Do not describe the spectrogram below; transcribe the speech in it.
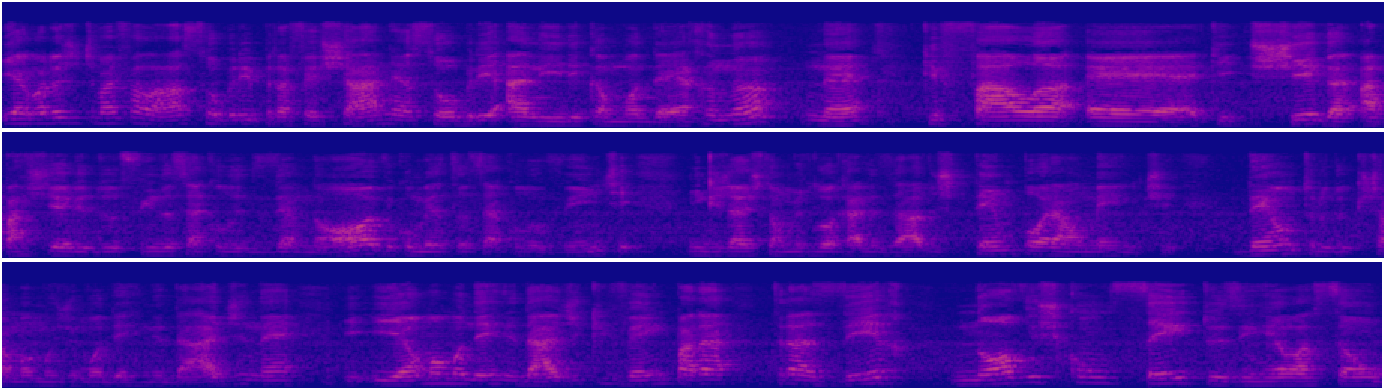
E agora a gente vai falar sobre, para fechar, né, sobre a lírica moderna, né, que fala, é, que chega a partir do fim do século XIX, começo do século XX, em que já estamos localizados temporalmente dentro do que chamamos de modernidade, né, e, e é uma modernidade que vem para trazer novos conceitos em relação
